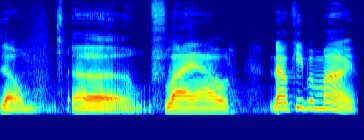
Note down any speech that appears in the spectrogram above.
So, uh, fly out. Now, keep in mind,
